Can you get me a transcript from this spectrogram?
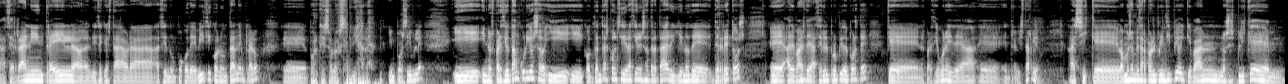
hace running, trail, eh, dice que está ahora haciendo un poco de bici con un tándem, claro, eh, porque solo sería imposible. Y, nos pareció tan curioso y, con tantas consideraciones a tratar y lleno de, de retos, además de hacer el propio deporte, que nos pareció buena idea entrevistarle. Así que vamos a empezar por el principio y que Van nos explique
